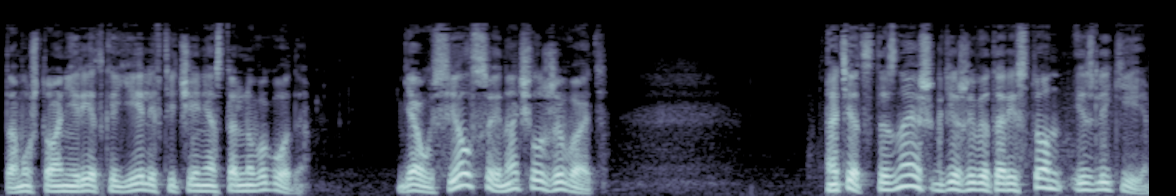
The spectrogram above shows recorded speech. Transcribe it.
тому, что они редко ели в течение остального года. Я уселся и начал жевать. «Отец, ты знаешь, где живет Аристон из Ликии?»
